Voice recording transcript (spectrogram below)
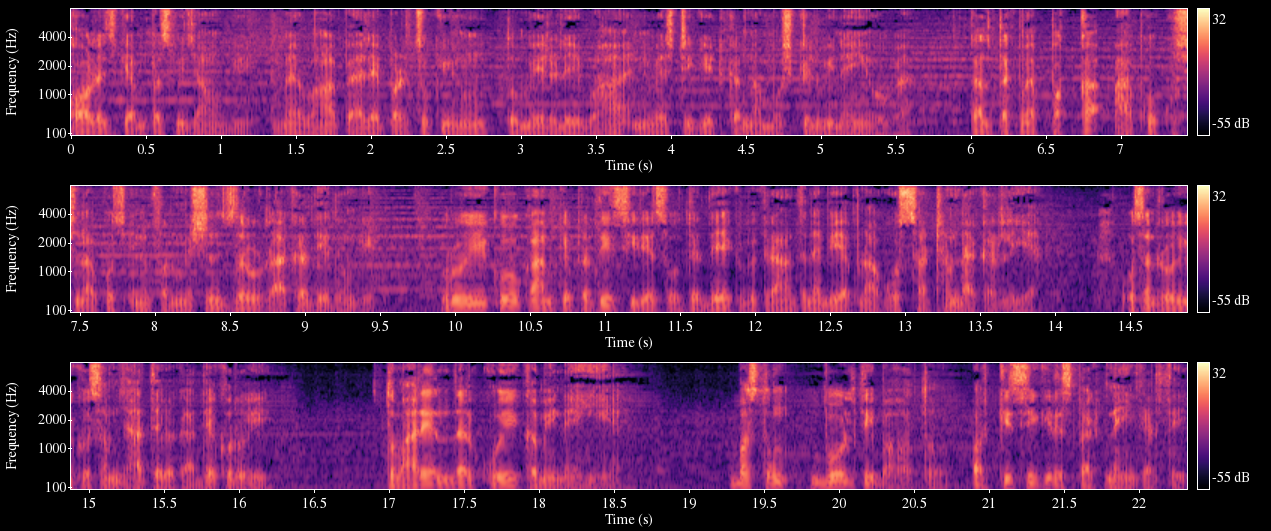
कॉलेज कैंपस भी जाऊँगी। मैं वहाँ पहले पढ़ चुकी हूँ तो मेरे लिए वहाँ इन्वेस्टिगेट करना मुश्किल भी नहीं होगा। कल तक मैं पक्का आपको कुछ ना कुछ इन्फॉर्मेशन ज़रूर लाकर दे दूँगी। रूही को काम के प्रति सीरियस होते देख विक्रांत ने भी अपना गुस्सा ठंडा कर लिया। उसने रूही को समझाते हुए कहा, देखो रूही, तुम्हारे अंदर कोई कमी नहीं है। बस तुम बोलती बहुत हो और किसी की रिस्पेक्ट नहीं करती।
